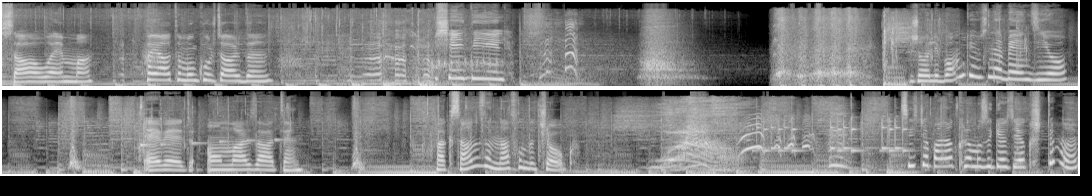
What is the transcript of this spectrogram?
Sağ ol Emma. Hayatımı kurtardın. Bir şey değil. Jolibom gözüne benziyor. Evet, onlar zaten. Baksanıza nasıl da çok. Sizce bana kırmızı göz yakıştı mı?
